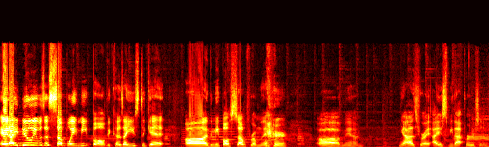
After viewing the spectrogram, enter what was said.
And I knew it was a Subway meatball because I used to get uh the meatball sub from there. Oh man. Yeah, that's right. I used to be that person.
